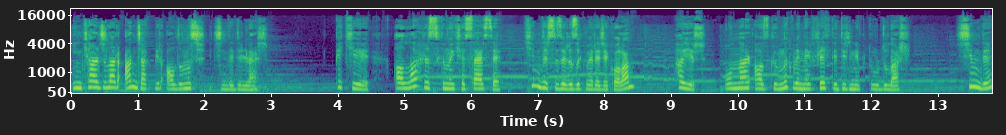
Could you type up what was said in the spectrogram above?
İnkarcılar ancak bir aldanış içindedirler. Peki Allah rızkını keserse kimdir size rızık verecek olan? Hayır, onlar azgınlık ve nefretle dirinip durdular. Şimdi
